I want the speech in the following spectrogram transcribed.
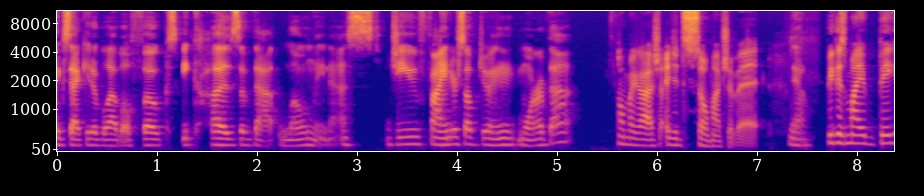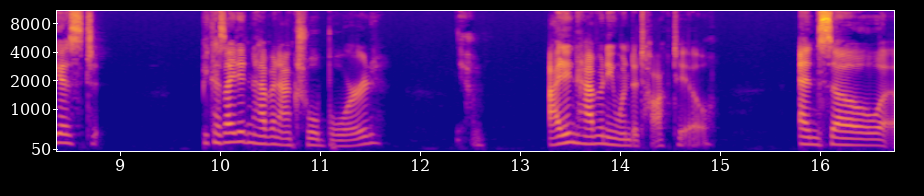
executive level folks because of that loneliness. Do you find yourself doing more of that? Oh my gosh, I did so much of it. Yeah. Because my biggest because I didn't have an actual board. Yeah. I didn't have anyone to talk to. And so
